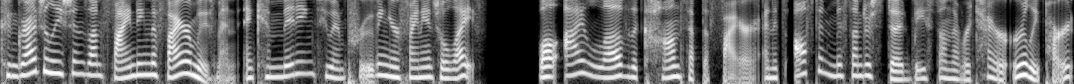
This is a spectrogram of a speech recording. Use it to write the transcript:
Congratulations on finding the FIRE movement and committing to improving your financial life. While I love the concept of FIRE and it's often misunderstood based on the retire early part,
